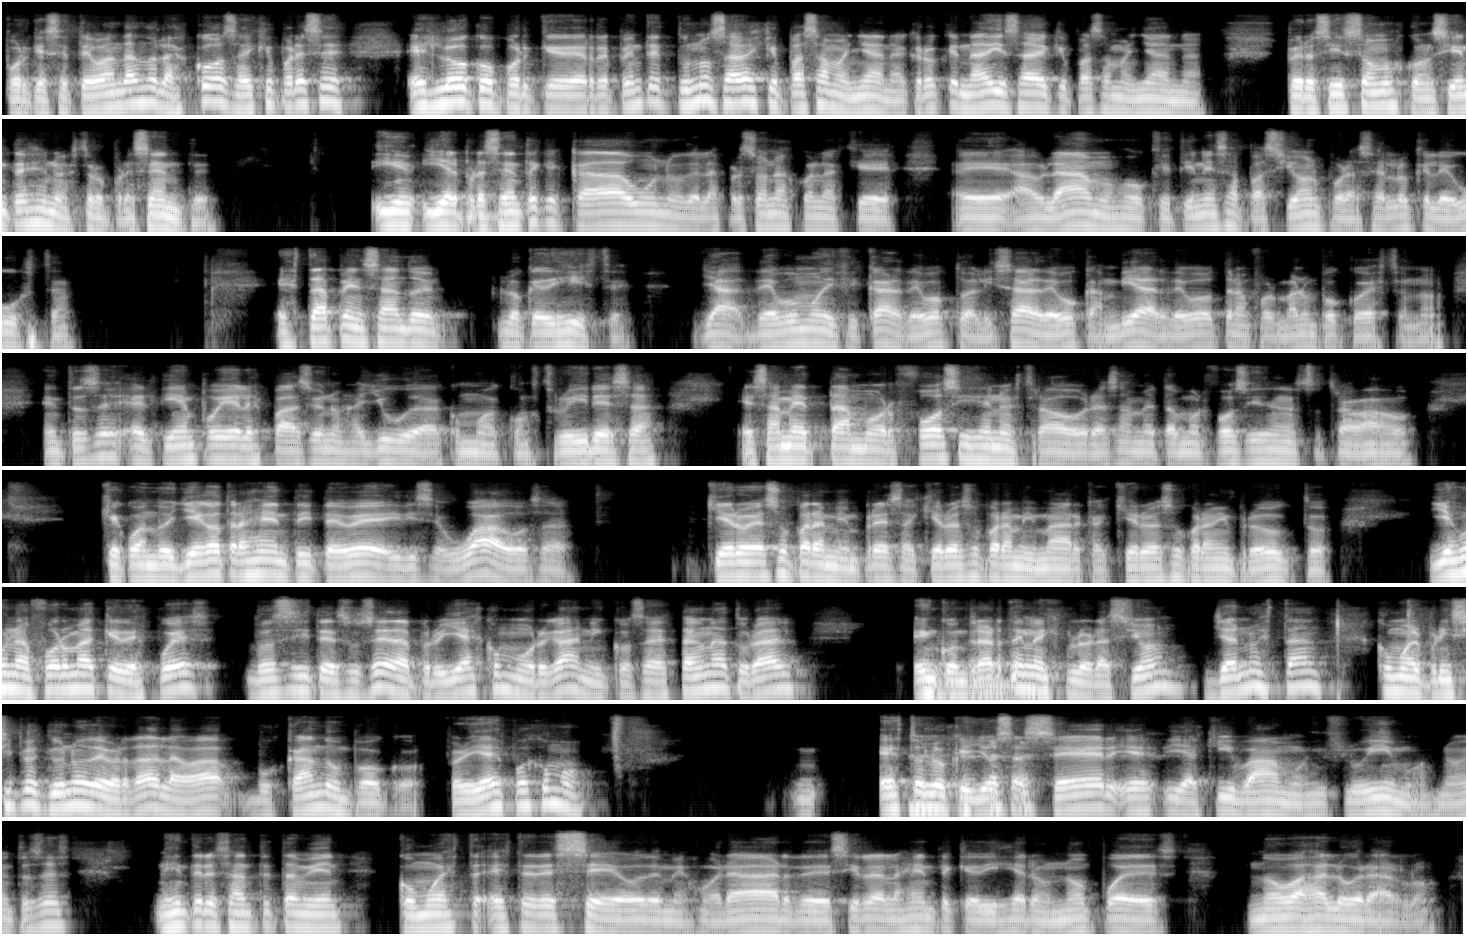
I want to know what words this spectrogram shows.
porque se te van dando las cosas. Es que parece, es loco porque de repente tú no sabes qué pasa mañana. Creo que nadie sabe qué pasa mañana, pero sí somos conscientes de nuestro presente. Y, el presente que cada uno de las personas con las que eh, hablamos o que tiene esa pasión por hacer lo que le gusta, está pensando en lo que dijiste. Ya, debo modificar, debo actualizar, debo cambiar, debo transformar un poco esto, ¿no? Entonces, el tiempo y el espacio nos ayuda como a construir esa, esa metamorfosis de nuestra obra, esa metamorfosis de nuestro trabajo, que cuando llega otra gente y te ve y dice, wow, o sea, quiero eso para mi empresa, quiero eso para mi marca, quiero eso para mi producto. Y es una forma que después, no sé si te suceda, pero ya es como orgánico, o sea, es tan natural encontrarte en la exploración, ya no es tan como al principio que uno de verdad la va buscando un poco, pero ya después como, esto es lo que yo sé hacer y, y aquí vamos, y fluimos, ¿no? Entonces, es interesante también cómo este, este deseo de mejorar, de decirle a la gente que dijeron, no puedes, no vas a lograrlo,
